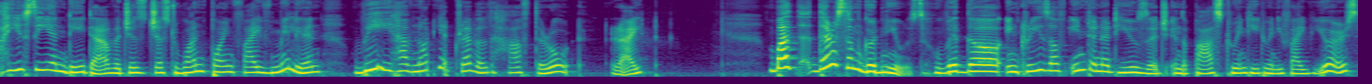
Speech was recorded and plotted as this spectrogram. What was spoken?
IUCN data, which is just 1.5 million, we have not yet traveled half the road, right? But there is some good news. With the increase of internet usage in the past 20 25 years,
